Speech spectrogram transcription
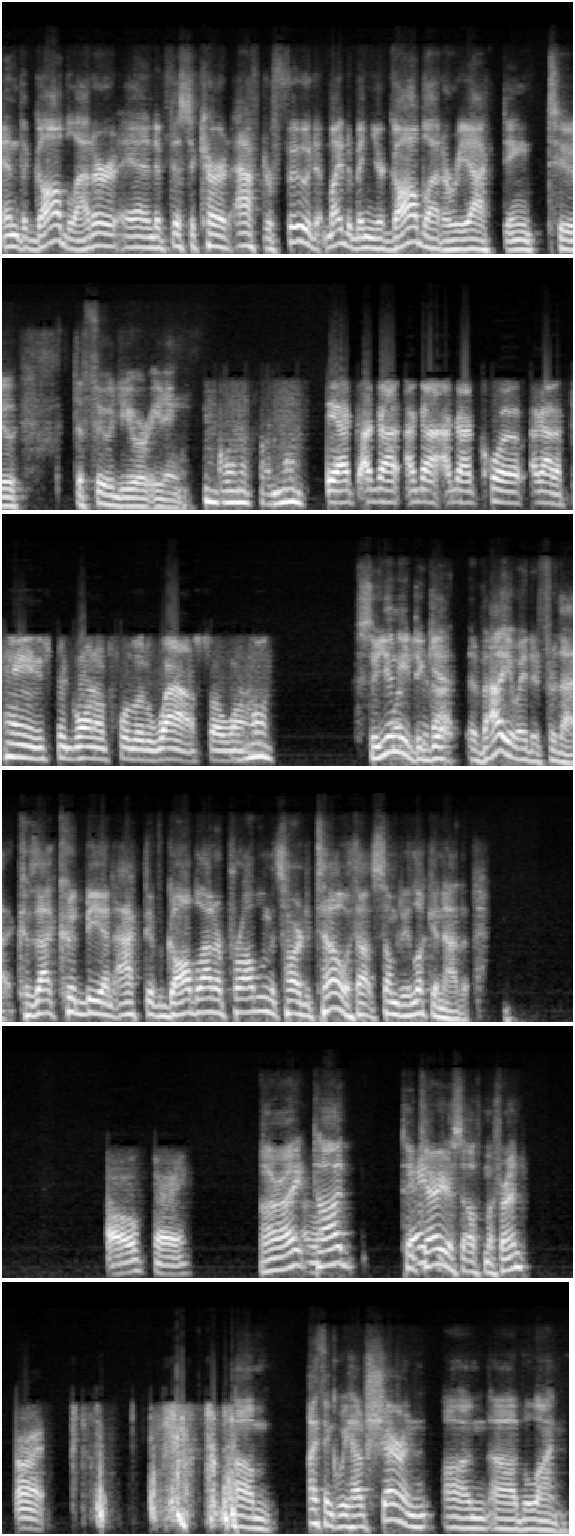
and the gallbladder. And if this occurred after food, it might have been your gallbladder reacting to the food you were eating. going on for a month. Yeah, I, I got I got I got caught up. I got a pain. It's been going on for a little while. So um, So you What need to should get evaluated for that because that could be an active gallbladder problem. It's hard to tell without somebody looking at it. okay. All right, All right. Todd, take Thank care of yourself, my friend. All right. Um, I think we have Sharon on uh, the line.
